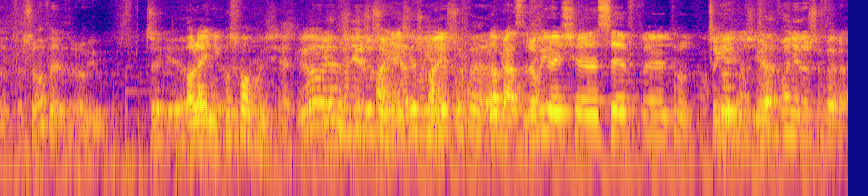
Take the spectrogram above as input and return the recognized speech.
no to szofer zrobił. Czekaj. ja- Olejnik, uspokój się. Ja Już, dzwonię już do- koniec, ja już koniec. szofera. Dobra, zrobiłeś e, syf, e, trudno. Czekaj, Trudno się. ja dzwonię do szofera.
